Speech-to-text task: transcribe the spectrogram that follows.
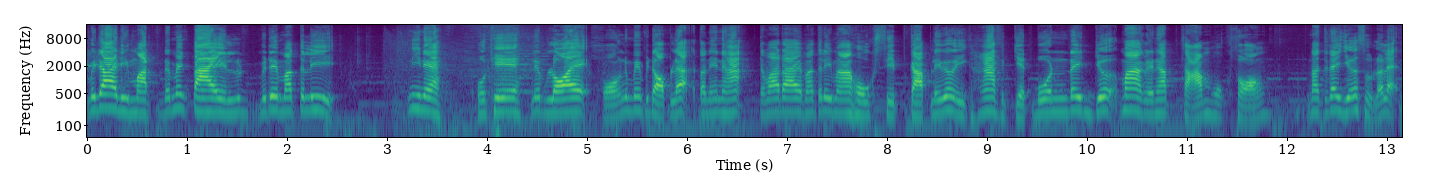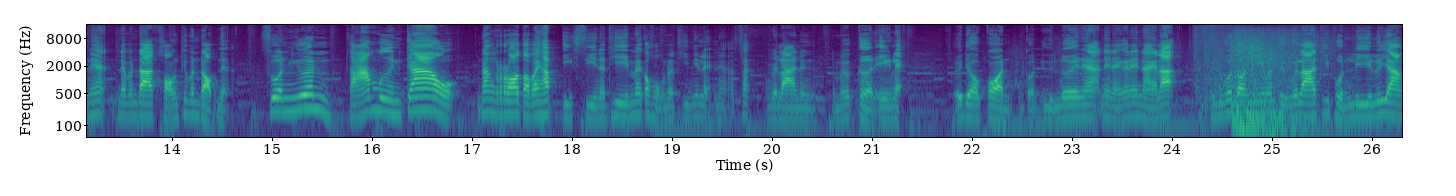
ไม่ได้ดิหมัดเดี๋ยวแม่งตาย ไม่ได้มัตเตอรี่ นี่แน่ โอเค เรียบร้อย ของนี่ไม่ไปดรอปแล้วตอนนี้นะฮะ แต่ว่าได้มัตเตอรี่มา 60 กับเลเวลอีก 57 บนได้เยอะมากเลยนะครับ 362 น่าจะได้เยอะสุดแล้วแหละเนี่ยในบรรดาของที่มันดรอปเนี่ย ส่วนเงิน 39,000นั่งรอต่อไปครับ อีก 4 นาที ไม่ก็ 6 นาทีนี่แหละนะสักเวลาหนึ่งเดี๋ยวมันก็เกิดเองแหละเอ้ยเดี๋ยวก่อนก่อนอื่นเลยนะฮะไหนๆก็ไหนๆละไม่รู้ว่าตอนนี้มันถึงเวลาที่ผลรีหรือยัง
